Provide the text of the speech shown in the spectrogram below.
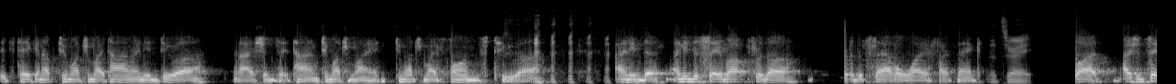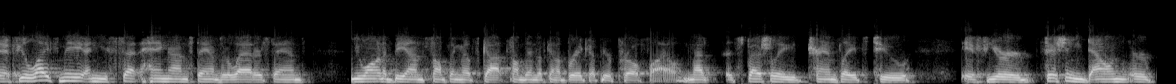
it's taken up too much of my time. I need to. Uh, I shouldn't say time. Too much of my too much of my funds to. Uh, I need to I need to save up for the for the saddle life. I think. That's right. But I should say, if you like me and you set hang on stands or ladder stands, you want to be on something that's got something that's going to break up your profile. And that especially translates to if you're fishing down or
